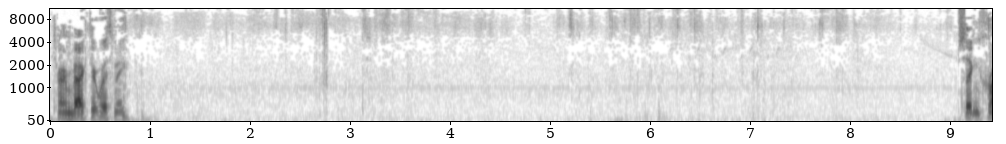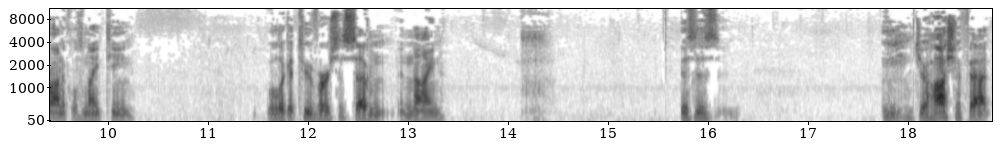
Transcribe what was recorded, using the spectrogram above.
Turn back there with me. Second Chronicles 19. We'll look at two verses 7 and 9. This is Jehoshaphat.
